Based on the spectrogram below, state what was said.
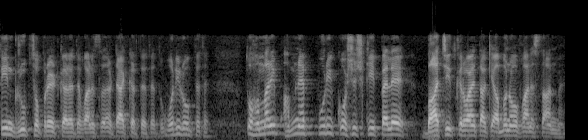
तीन ग्रुप्स ऑपरेट कर रहे थे अफ़गानिस्तान अटैक करते थे तो वो नहीं रोकते थे। तो हमारी, हमने पूरी कोशिश की पहले बातचीत करवाएँ ताकि अमन हो अफ़गानिस्तान में।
